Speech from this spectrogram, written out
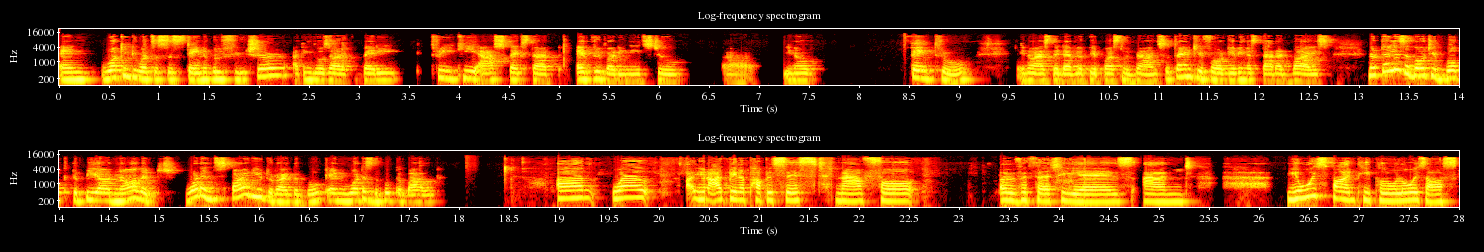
and working towards a sustainable future. I think those are very three key aspects that everybody needs to uh, you know think through you know as they develop their personal brand. So thank you for giving us that advice. Now tell us about your book the pr knowledge. What inspired you to write the book and what is the book about? Um, well you know i've been a publicist now for over 30 years and you always find people will always ask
